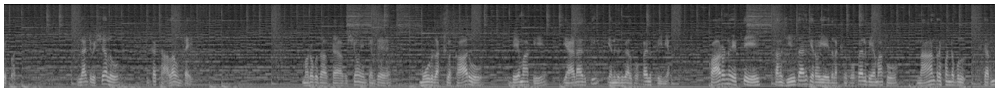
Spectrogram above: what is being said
చెప్పారు. ఇలాంటి విషయాలు ఇంకా చాలా ఉంటాయి. మరొక విషయం ఏంటంటే మూడు లక్షల కారు బీమాకి ఏడాదికి ఎనిమిది వేల రూపాయలు ప్రీమియం. కారును ఎత్తి తన జీవితానికి ఇరవై ఐదు లక్షల రూపాయల బీమాకు non refundable term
